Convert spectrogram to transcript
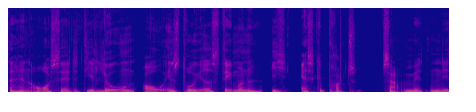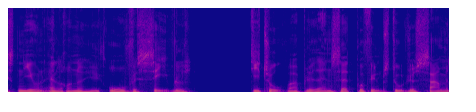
da han oversatte dialogen og instruerede stemmerne i Askepot sammen med den næsten jævnaldrende Ove Sevel. De to var blevet ansat på Filmstudiet samme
